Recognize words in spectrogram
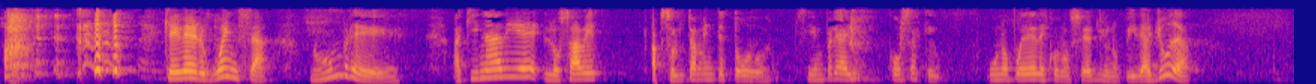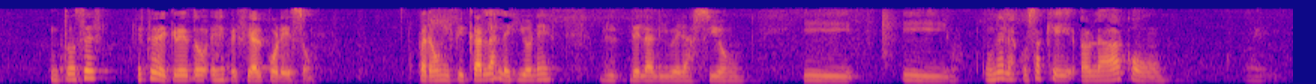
¡Qué vergüenza! No, hombre, aquí nadie lo sabe absolutamente todo. Siempre hay cosas que uno puede desconocer y uno pide ayuda. Entonces, este decreto es especial por eso, para unificar las legiones de la liberación. Y, una de las cosas que hablaba con,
